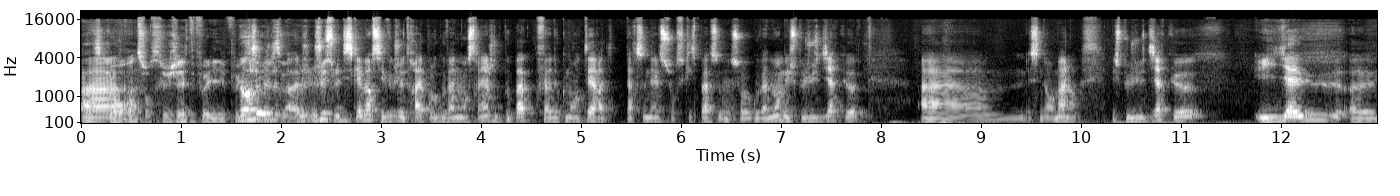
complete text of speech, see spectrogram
Est-ce qu'on rentre sur le sujet de poli- politique Non, je- je juste le disclaimer, c'est vu que je travaille pour le gouvernement australien, je ne peux pas faire de commentaires à titre personnel sur ce qui se passe Ouais. sur le gouvernement, mais je peux juste dire que, euh, c'est normal, hein, mais je peux juste dire que il y a eu euh,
